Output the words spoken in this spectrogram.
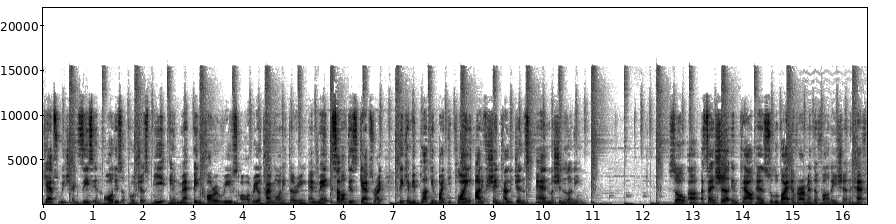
gaps which exist in all these approaches, be it in mapping coral reefs or real-time monitoring, and some of these gaps, right, they can be plugged in by deploying artificial intelligence and machine learning. So uh, Intel, and Sulubaaï Environmental Foundation have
